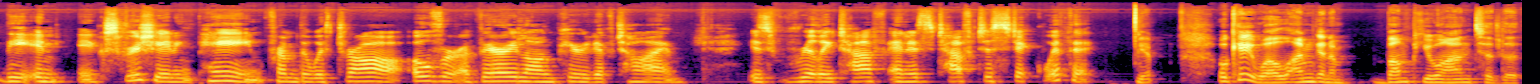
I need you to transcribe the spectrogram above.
the in, excruciating pain from the withdrawal over a very long period of time is really tough and it's tough to stick with it Okay, well, I'm going to bump you on to the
